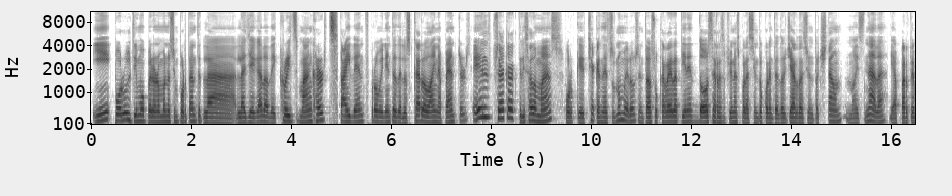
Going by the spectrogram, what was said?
Y por último, pero no menos importante, la, la llegada de Chris Manhurst, tight end proveniente de los Carolina Panthers. Él se ha caracterizado más porque chequen estos números. En toda su carrera tiene 12 recepciones para 142 yardas y un touchdown. No es nada. Y aparte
